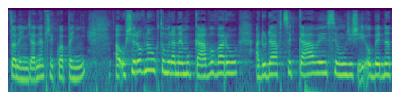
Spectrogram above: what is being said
to není žádné překvapení a už rovnou k tomu danému kávovaru a dodávce kávy si můžeš i objednat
